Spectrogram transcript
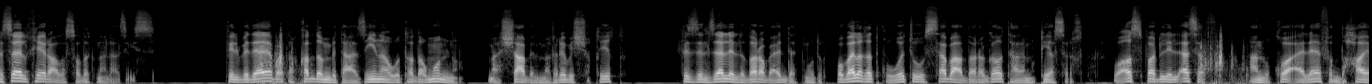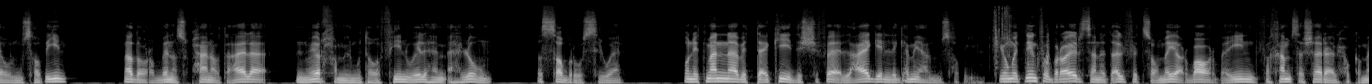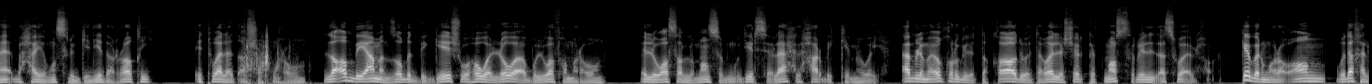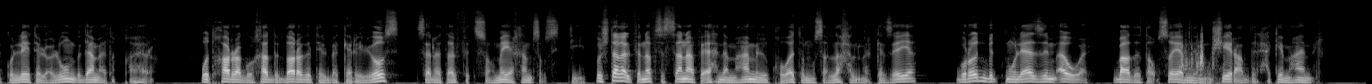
مساء الخير على صديقنا العزيز. في البداية بتقدم بتعزينا وتضامننا مع الشعب المغربي الشقيق في الزلزال اللي ضرب عدة مدن وبلغت قوته سبع درجات على مقياس ريختر وأسفر للأسف عن وقوع آلاف الضحايا والمصابين. ندعو ربنا سبحانه وتعالى إنه يرحم المتوفين ويلهم أهلهم الصبر والسلوان. ونتمنى بالتأكيد الشفاء العاجل لجميع المصابين. يوم 2 فبراير سنة 1944 في خمسة شارع الحكماء بحي مصر الجديدة الراقي اتولد أشرف مروان لأب يعمل ضابط بالجيش وهو اللواء أبو الوفا مروان اللي وصل لمنصب مدير سلاح الحرب الكيماوية قبل ما يخرج للتقاعد ويتولى شركة مصر للأسواق الحرة. كبر مروان ودخل كلية العلوم بجامعة القاهرة وتخرج وخد درجة البكالوريوس سنة 1965 واشتغل في نفس السنة في إحدى معامل القوات المسلحة المركزية برتبة ملازم أول بعد توصية من المشير عبد الحكيم عامر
